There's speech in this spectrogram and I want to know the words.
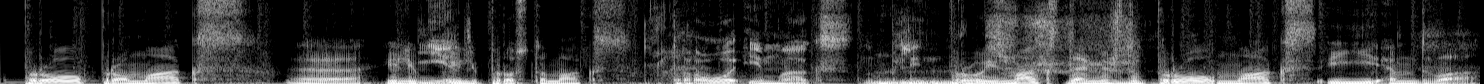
Pro, Pro Max э, или, нет. или просто Max. Pro и Max. Ну, блин. Pro и Max, да, между Pro, Max и M2.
